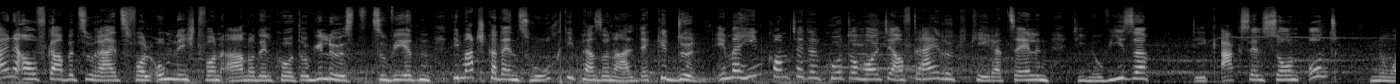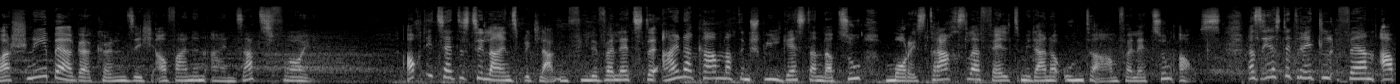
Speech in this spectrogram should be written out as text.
Keine Aufgabe zu reizvoll, um nicht von Arno Del Corto gelöst zu werden. Die Matchkadenz hoch, die Personaldecke dünn. Immerhin konnte Del Corto heute auf drei Rückkehrer zählen. Dino Wieser, Dick Axelsson und Noah Schneeberger können sich auf einen Einsatz freuen. Auch die ZSC Lions beklagen viele Verletzte. Einer kam nach dem Spiel gestern dazu. Morris Drachsler fällt mit einer Unterarmverletzung aus. Das erste Drittel fernab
